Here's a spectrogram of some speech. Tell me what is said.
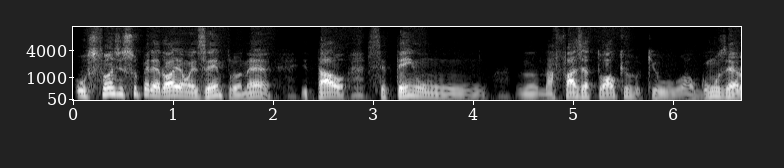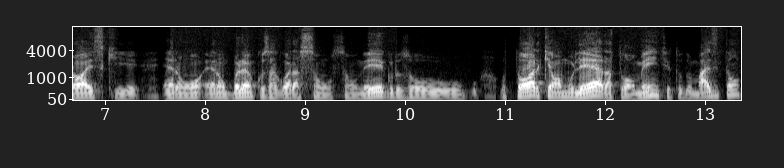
Os fãs de super-herói é um exemplo, né? E tal. Você tem um na fase atual que, que o- alguns heróis que eram, eram brancos agora são, são negros, ou o, o Thor, que é uma mulher atualmente e tudo mais. Então,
